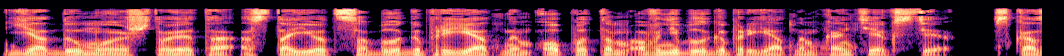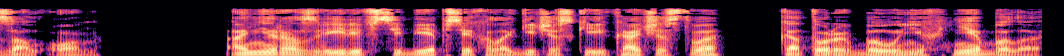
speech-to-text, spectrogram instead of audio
Я думаю, что это остается благоприятным опытом в неблагоприятном контексте, сказал он. Они развили в себе психологические качества, которых бы у них не было,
